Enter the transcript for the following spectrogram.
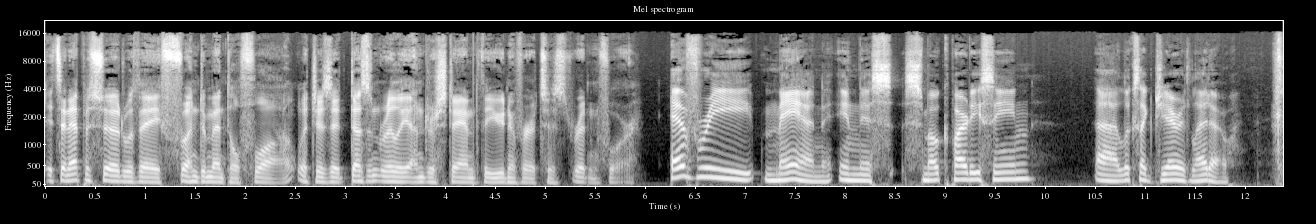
it's an episode with a fundamental flaw, which is it doesn't really understand the universe it's written for. Every man in this smoke party scene uh, looks like Jared Leto. so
